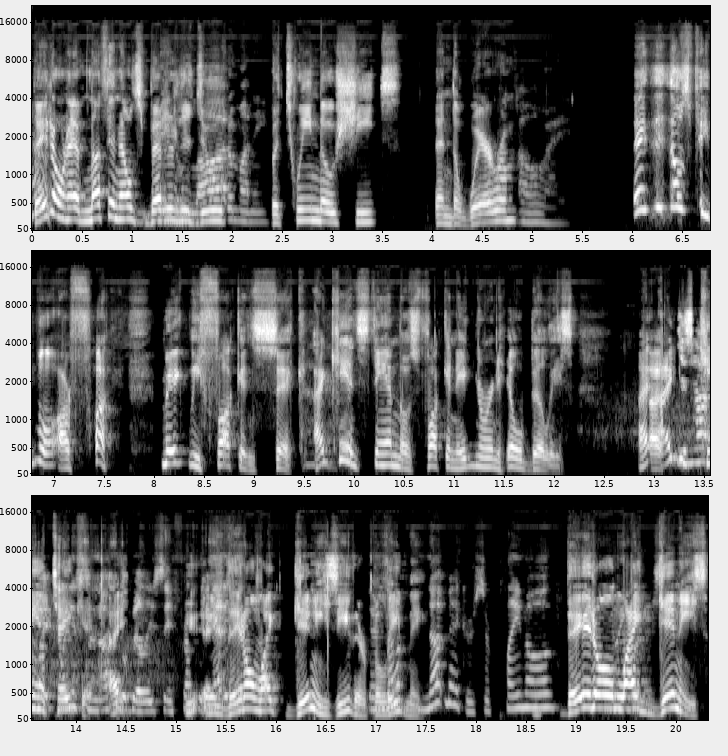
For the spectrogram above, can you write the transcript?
they don't have nothing else better to do between those sheets than to wear them. All right. They, they- those people are fuck make me fucking sick. I can't stand those fucking ignorant hillbillies. I, Uh, I just can't take it. I, they're you- they don't like guineas either. They're believe nut- me, Nutmeggers. They're plain old. they don't Really like guineas.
